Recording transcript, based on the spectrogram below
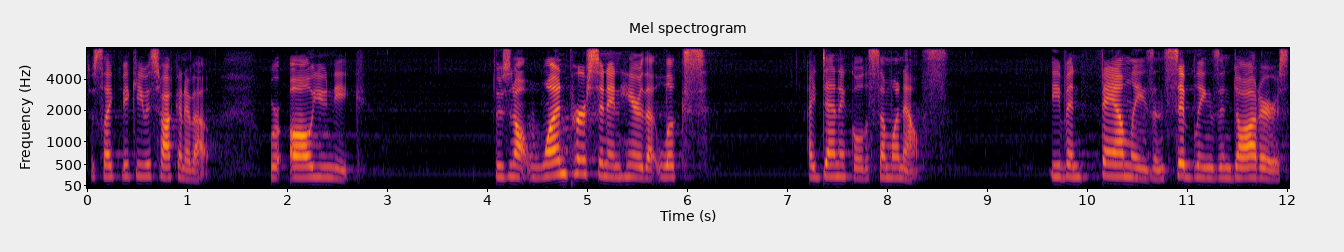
Just like Vicki was talking about. We're all unique. There's not one person in here that looks identical to someone else. Even families and siblings and daughters,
